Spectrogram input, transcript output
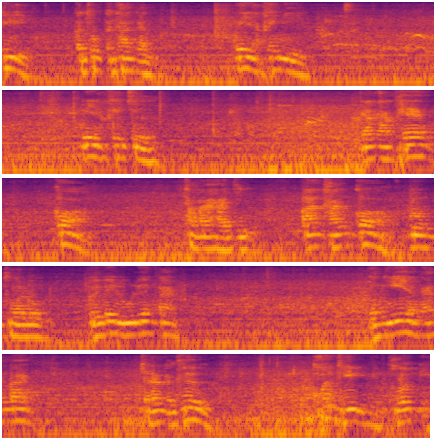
ที่กระทบกระทั่งกัน ไม่อยากให้มี ไม่อยากให้เจออยากหักแพงก็ทำมาหากินบางครั้งก็โดนทัวร์ลงโดยไม่รู้เรื่องบ้างอย่างนี้อย่างนั้นบ้าง ฉะนั้นก็คือ คนที่โค้ชนี่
